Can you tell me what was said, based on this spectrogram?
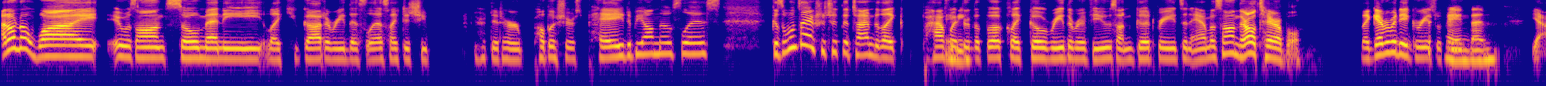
I don't know why it was on so many like you got to read this list. Like did she did her publishers pay to be on those lists? Because once I actually took the time to like halfway Maybe. through the book, like go read the reviews on Goodreads and Amazon, they're all terrible. Like everybody agrees with me. Then yeah.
